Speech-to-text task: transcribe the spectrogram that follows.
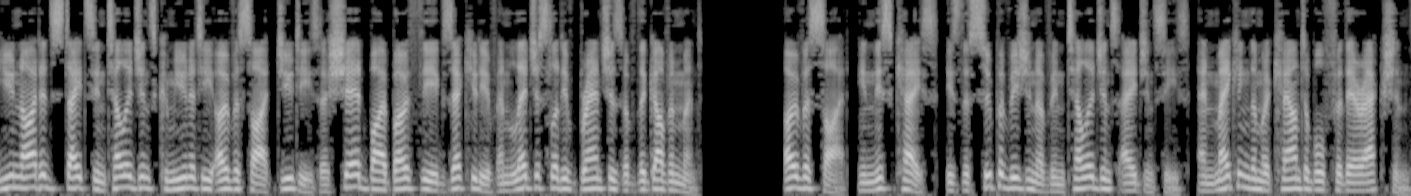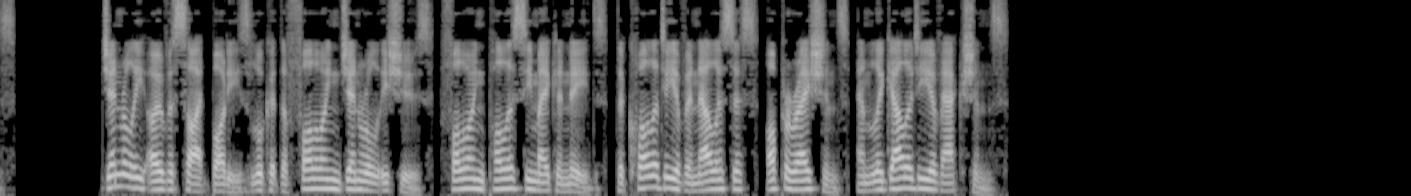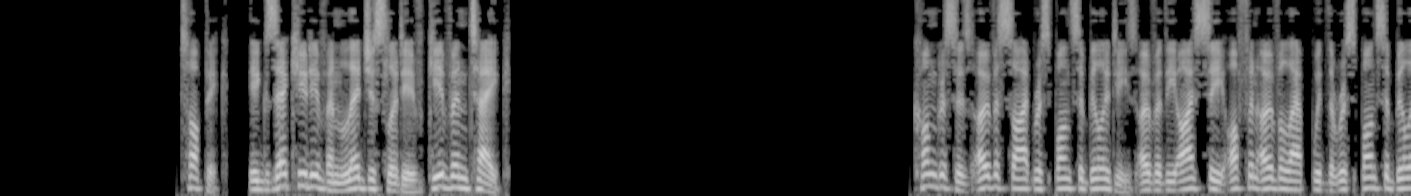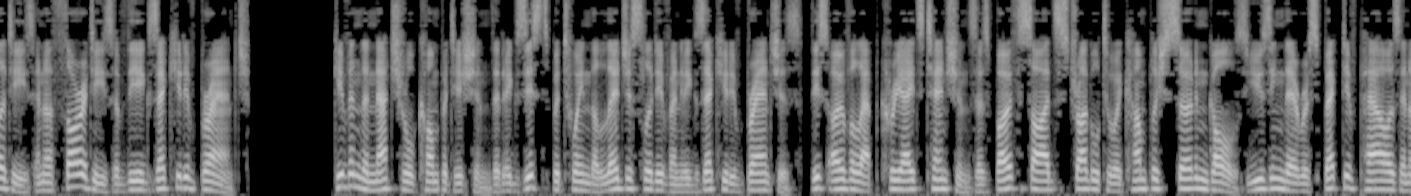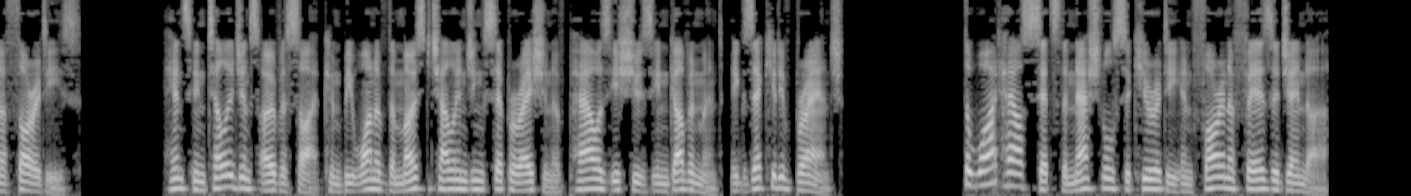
United States intelligence community oversight duties are shared by both the executive and legislative branches of the government. Oversight, in this case, is the supervision of intelligence agencies, and making them accountable for their actions. Generally oversight bodies look at the following general issues, following policymaker needs, the quality of analysis, operations, and legality of actions. Executive and legislative give and take Congress's oversight responsibilities over the IC often overlap with the responsibilities and authorities of the executive branch. Given the natural competition that exists between the legislative and executive branches, this overlap creates tensions as both sides struggle to accomplish certain goals using their respective powers and authorities. Hence intelligence oversight can be one of the most challenging separation of powers issues in government, executive branch. The White House sets the national security and foreign affairs agenda.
